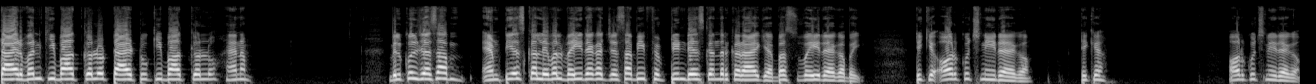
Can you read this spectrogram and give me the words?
टायर वन की बात कर लो टायर टू की बात कर लो, है ना? बिल्कुल जैसा एमटीएस का लेवल वही रहेगा जैसा भी 15 डेज़ के अंदर कराया गया, बस वही रहेगा भाई। ठीक है, और कुछ नहीं रहेगा। ठीक है, और कुछ नहीं रहेगा।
